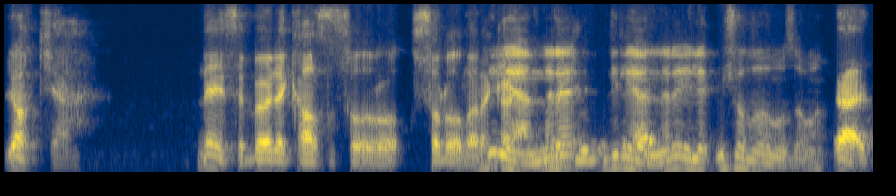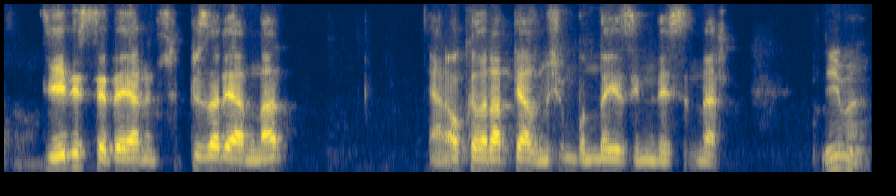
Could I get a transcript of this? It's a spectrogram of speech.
yok ya. Neyse böyle kalsın soru, soru olarak. Dileyenlere, aklımda. dileyenlere iletmiş olalım o zaman. Ya, diğer listede yani sürpriz arayanlar yani o kadar at yazmışım bunda yazayım desinler. Değil mi?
